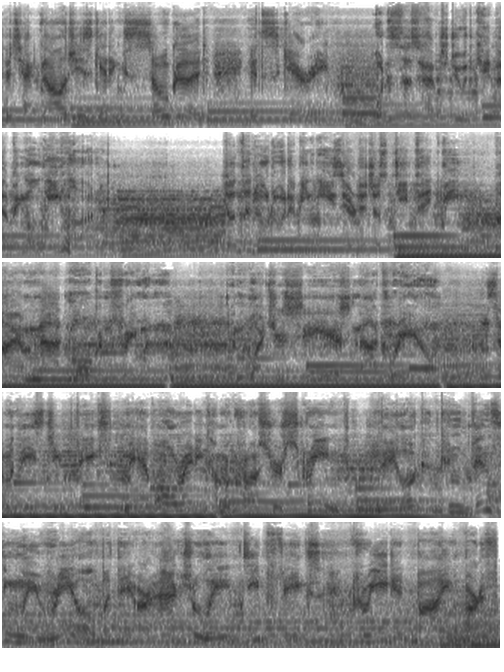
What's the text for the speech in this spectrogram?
The technology is getting so good, it's scary. What does this have to do with kidnapping old Elon? Don't they know it would have been easier to just deepfake me? I am not Morgan Freeman, and what you see is not real. Some of these deepfakes may have already come across your screen. They look convincingly real, but they are actually deepfakes created by artificial.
